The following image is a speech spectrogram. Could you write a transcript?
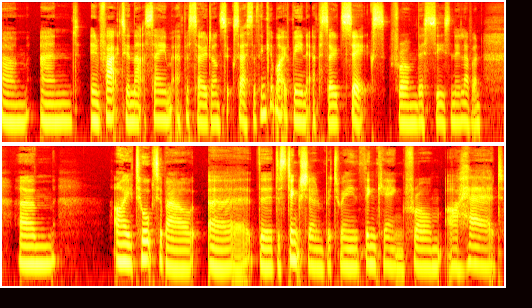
Um, and in fact, in that same episode on success, I think it might have been episode six from this season 11, um, I talked about uh, the distinction between thinking from our head,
